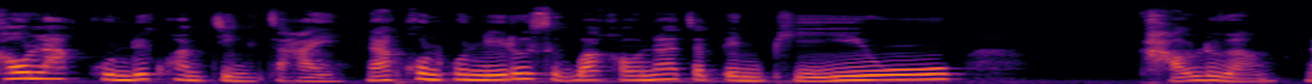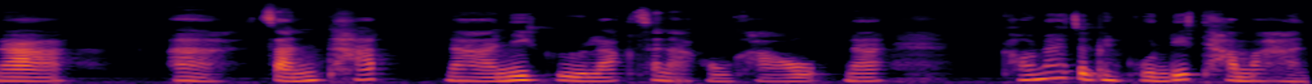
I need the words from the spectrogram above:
เขารักคุณด้วยความจริงใจนะคนคนนี้รู้สึกว่าเขาน่าจะเป็นผิวขาวเหลืองนะอ่าสันทัดนะนี่คือลักษณะของเขานะเขาน่าจะเป็นคนที่ทำอาหาร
